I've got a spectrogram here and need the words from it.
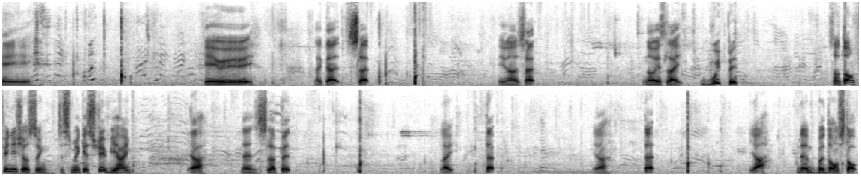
Okay. Okay, wait, wait, wait. Like that, slap. You know slap? No, it's like whip it. So don't finish your swing. Just make it straight behind. Yeah. Then slap it. Like tap. Yeah. Tap. Yeah. Then but don't stop.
